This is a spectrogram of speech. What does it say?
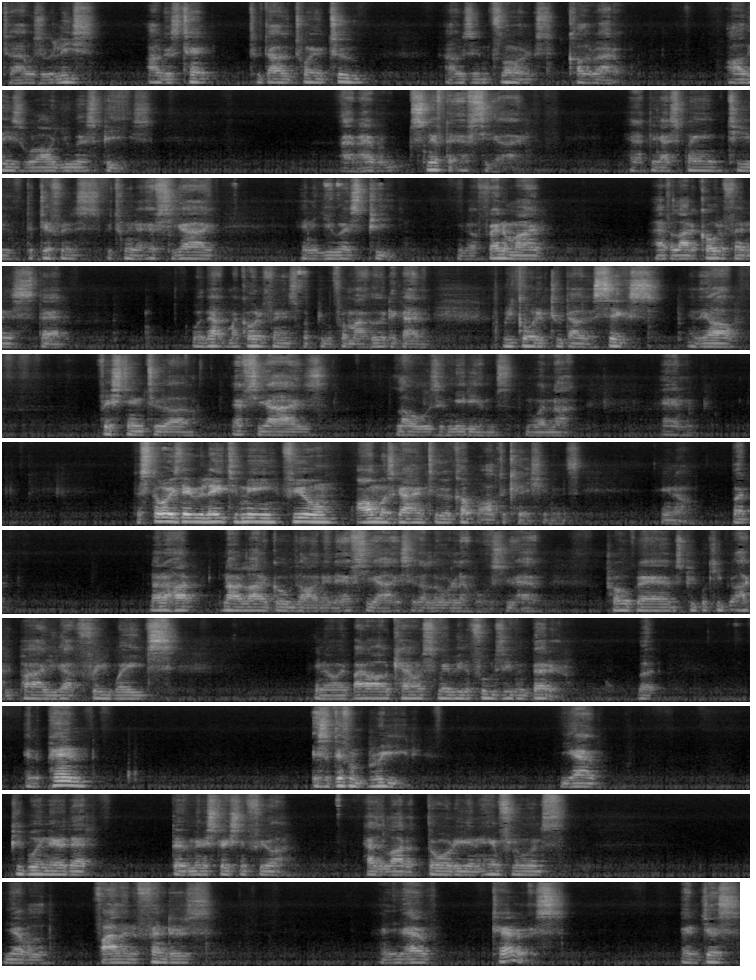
till I was released August 10th, 2022, I was in Florence, Colorado. All these were all USPs. I haven't sniffed the FCI. And I think I explained to you the difference between an FCI and a USP. You know, a friend of mine, I have a lot of co-defendants that, well, not my co-defendants, but people from my hood that got recoded in 2006, and they all fished into uh, FCIs, lows, and mediums, and whatnot. And the stories they relate to me, few of them almost got into a couple altercations, you know, but not a hot, not a lot of goes on in the FCIs at the lower levels. You have programs, people keep you occupied, you got free weights, you know, and by all accounts, maybe the food's even better. But in the pen, it's a different breed. You have people in there that the administration feel has a lot of authority and influence. You have violent offenders, and you have terrorists, and just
